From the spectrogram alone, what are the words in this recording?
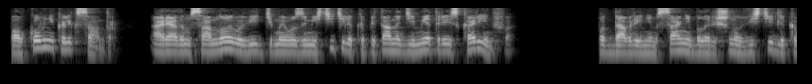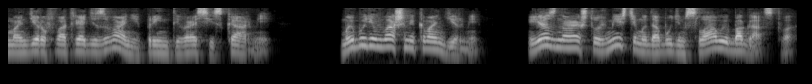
полковник Александр. А рядом со мной вы видите моего заместителя, капитана Диметрия из Каринфа. Под давлением Сани было решено ввести для командиров в отряде звания, принятые в российской армии. Мы будем вашими командирами. Я знаю, что вместе мы добудем славу и богатство.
